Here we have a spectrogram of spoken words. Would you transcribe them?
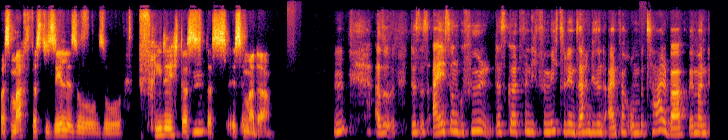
was macht, was die Seele so, so befriedigt, das, mhm. das ist immer da. Hm? Also das ist eigentlich so ein Gefühl, das gehört, finde ich, für mich zu den Sachen, die sind einfach unbezahlbar. Wenn man,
